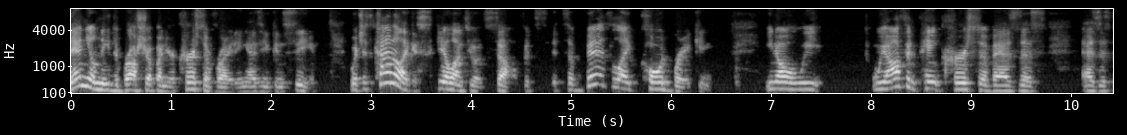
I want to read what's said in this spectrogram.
Then you'll need to brush up on your cursive writing, as you can see, which is kind of like a skill unto itself. It's it's a bit like code breaking. You know, we we often paint cursive as this as this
